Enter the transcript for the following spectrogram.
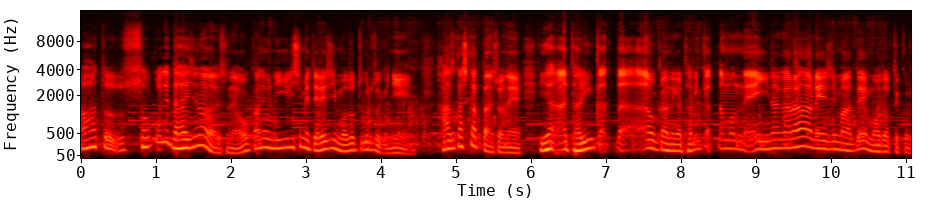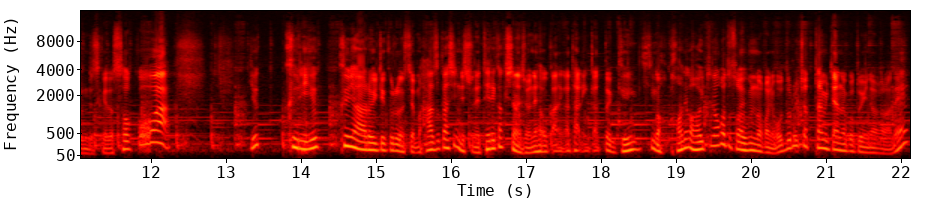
あとそこで大事なのはですねお金を握りしめてレジに戻ってくるときに恥ずかしかったんでしょうね。いやー足りんかった。お金が足りんかったもんね。言いながらレジまで戻ってくるんですけどそこはくりゆっくり歩いてくるんですよ。もう恥ずかしいんでしょうね。照れ隠しなんでしょうね。お金が足りんかった。現金が、金が入ってなかった財布の中に驚いちゃったみたいなこと言いながらね。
